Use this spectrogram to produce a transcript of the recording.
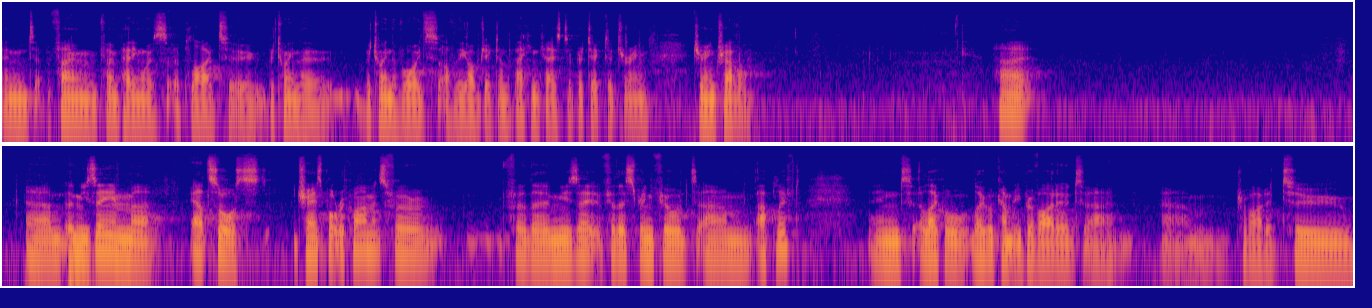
and foam, foam padding was applied to between the, between the voids of the object and the packing case to protect it during, during travel. Uh, um, the museum uh, outsourced transport requirements for, for, the, muse- for the Springfield um, uplift, and a local, local company provided, uh, um, provided two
